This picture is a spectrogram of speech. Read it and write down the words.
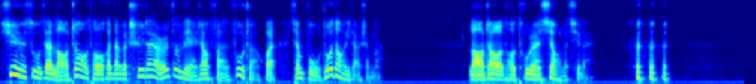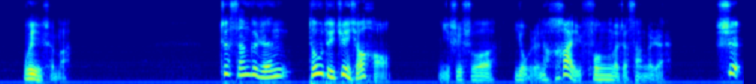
迅速在老赵头和那个痴呆儿子脸上反复转换，想捕捉到一点什么。老赵头突然笑了起来。呵呵呵，为什么？这三个人都对卷小好，你是说有人害疯了这三个人？是。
